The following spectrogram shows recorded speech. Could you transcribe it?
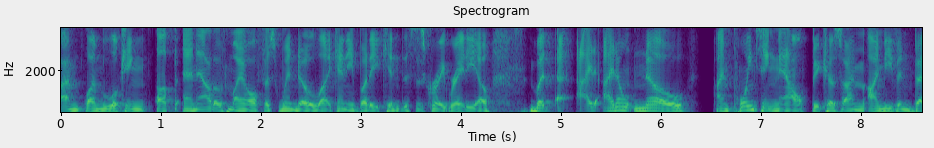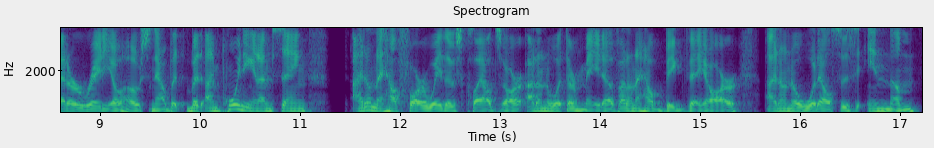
I'm, I'm looking up and out of my office window like anybody can. This is great radio, but I, I don't know I'm pointing now because I'm I'm even better radio host now, but but I'm pointing and I'm saying I don't know how far away those clouds are. I don't know what they're made of. I don't know how big they are. I don't know what else is in them.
